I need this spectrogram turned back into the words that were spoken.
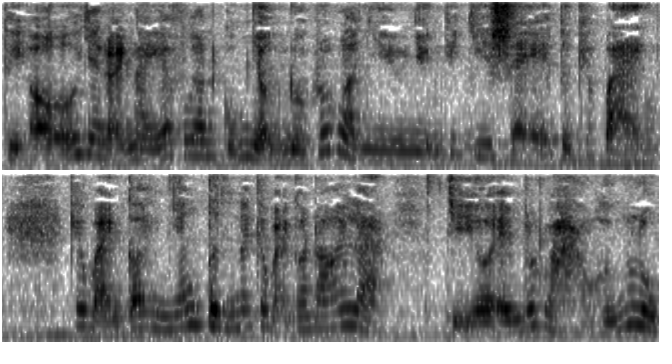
thì ở giai đoạn này phương anh cũng nhận được rất là nhiều những cái chia sẻ từ các bạn. Các bạn có nhắn tin đó các bạn có nói là chị ơi em rất là hào hứng luôn.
